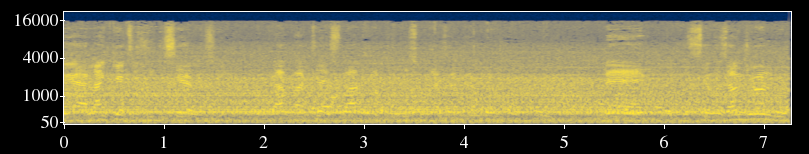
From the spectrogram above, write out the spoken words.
Il y a l'enquête judiciaire aussi qui appartient soit à la police ou à la gendarmerie. Mais c'est aux environs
